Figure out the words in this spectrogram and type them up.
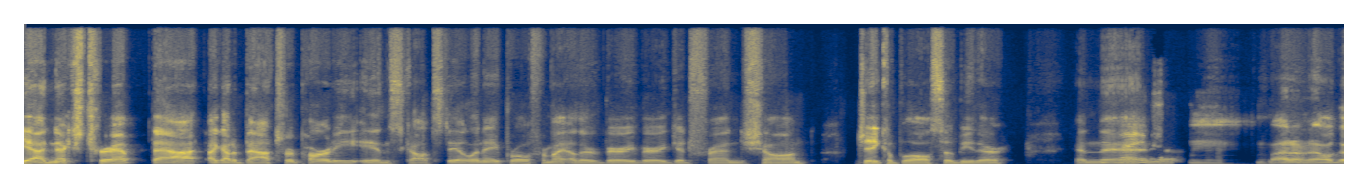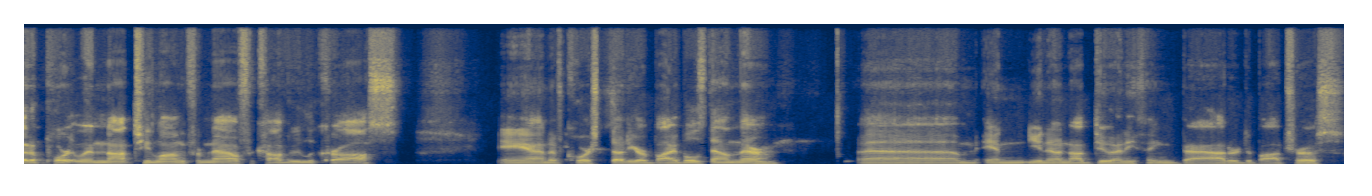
yeah, next trip that I got a bachelor party in Scottsdale in April for my other very, very good friend Sean. Jacob will also be there. And then um, I don't know, I'll go to Portland not too long from now for Kavu lacrosse. And of course, study our Bibles down there. Um, and you know, not do anything bad or debaucherous.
